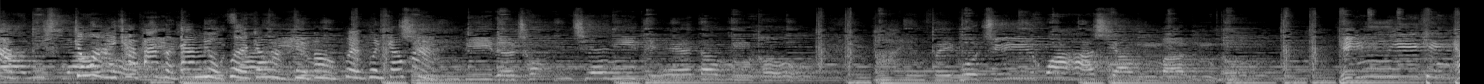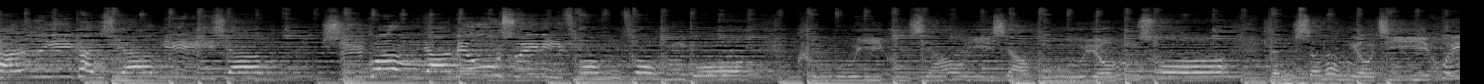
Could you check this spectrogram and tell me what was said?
唤还差，召唤还差八个，大家没有过的召唤可以帮我过一过召唤。的窗前你别等候，大雁飞过菊花香满楼，听一听看一看想一想，时光呀流水你匆匆过，哭一哭笑一笑不用说，人生能有几回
